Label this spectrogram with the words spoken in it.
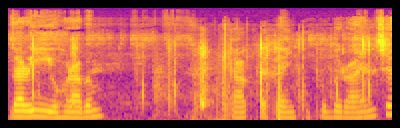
Зараз її ограбимо. Так, тихенько пробираємося.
